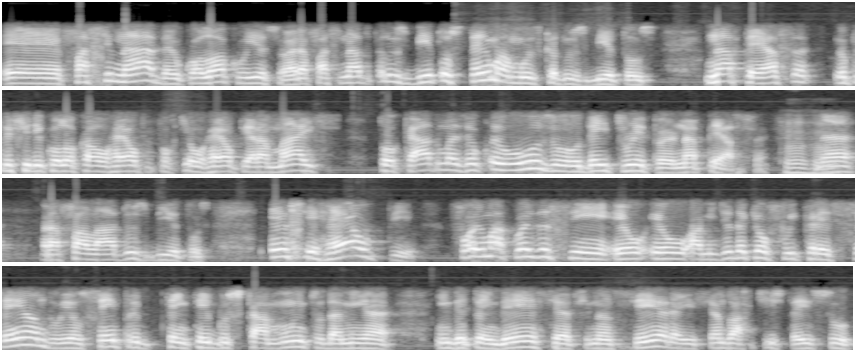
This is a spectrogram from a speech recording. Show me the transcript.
é, fascinada, eu coloco isso, eu era fascinado pelos Beatles, tem uma música dos Beatles na peça, eu preferi colocar o Help porque o Help era mais tocado, mas eu, eu uso o Day Tripper na peça, uhum. né, para falar dos Beatles. Esse Help foi uma coisa assim, eu, eu, à medida que eu fui crescendo, eu sempre tentei buscar muito da minha independência financeira e sendo artista isso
